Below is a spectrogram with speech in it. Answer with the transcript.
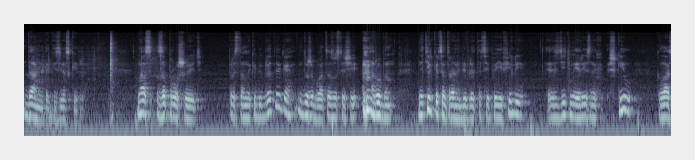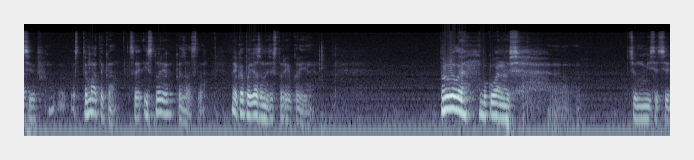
давні такі зв'язки вже. Нас запрошують представники бібліотеки. Дуже багато зустрічей робимо не тільки в центральній бібліотеці, по її філії, е, з дітьми різних шкіл, класів. Тематика це історія козацтва, яка пов'язана з історією України. Провели буквально е, в цьому місяці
